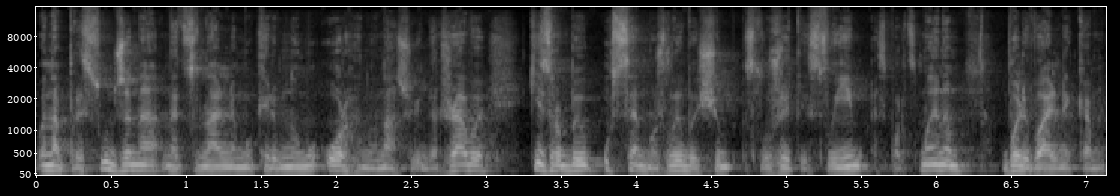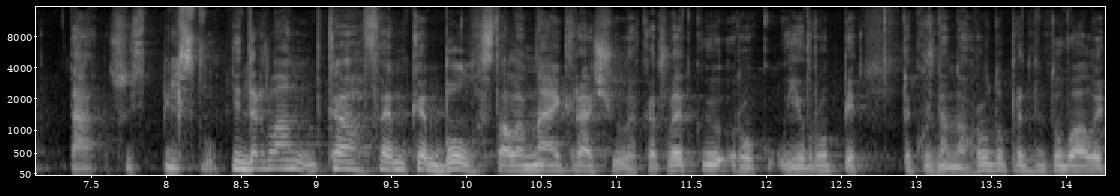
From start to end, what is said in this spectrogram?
Вона присуджена національному керівному органу нашої держави, який зробив усе можливе, щоб служити своїм спортсменам, болівальникам та суспільству. Нідерландка Фемке Бол стала найкращою легкоатлеткою року у Європі. Також на нагороду претендували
